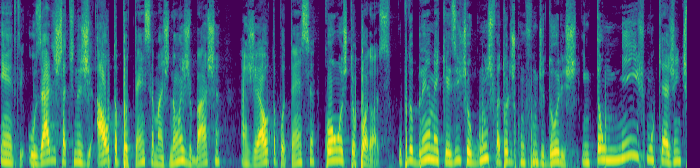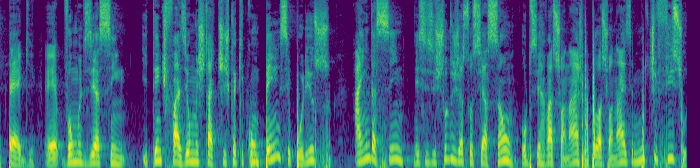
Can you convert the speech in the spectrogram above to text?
entre usar estatinas de alta potência, mas não as de baixa, as de alta potência com osteoporose. O problema é que existem alguns fatores confundidores, então mesmo que a gente pegue, é, vamos dizer assim, e tente fazer uma estatística que compense por isso, Ainda assim, nesses estudos de associação observacionais, populacionais, é muito difícil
